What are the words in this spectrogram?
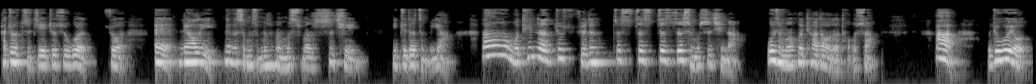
他就直接就是问说：“哎，Nelly，那个什么什么什么什么事情，你觉得怎么样？”然后我听着就觉得这是这是这是这什么事情啊？为什么会跳到我的头上？啊，我就会有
